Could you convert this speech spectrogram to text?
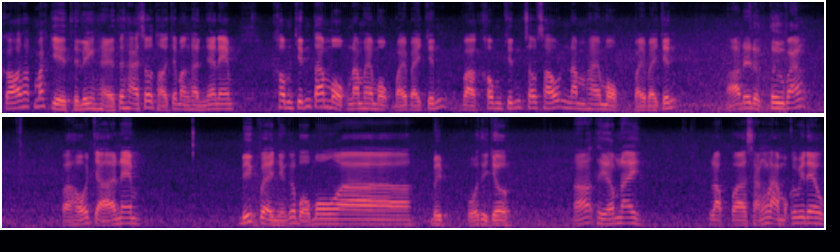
có thắc mắc gì thì liên hệ tới hai số điện thoại trên màn hình nha anh em. 0981 521 779 và 0966 521 779 đó để được tư vấn và hỗ trợ anh em biết về những cái bộ môn à, bịp của thị trường. Đó thì hôm nay Lộc à, sẵn làm một cái video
